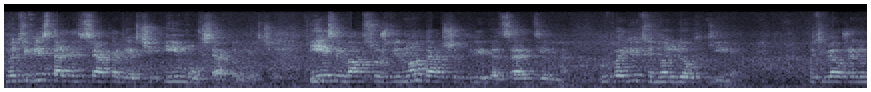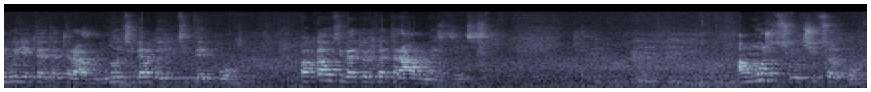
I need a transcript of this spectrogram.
Но тебе станет всяко легче, и ему всяко легче. И если вам суждено дальше двигаться отдельно, вы пойдете, но легкие. У тебя уже не будет этой травмы, но у тебя будет теперь опыт. Пока у тебя только травма здесь. А может случиться опыт.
